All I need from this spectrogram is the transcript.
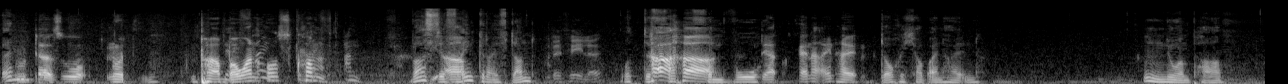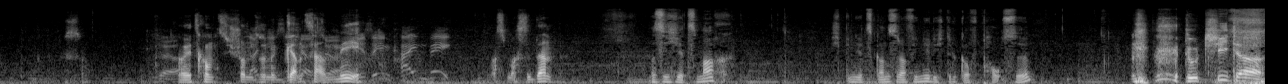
Gut, da so nur ein paar Bauern rauskommen. Was? Der Ja. Feind greift an? Befehle? What the Haha. fuck? Von wo? Der hat noch keine Einheiten. Doch, ich habe Einheiten. Hm, nur ein paar. Sir. Aber jetzt kommt schon Seid so eine sicher, ganze? Armee. Was machst du dann? Was ich jetzt mache, ich bin jetzt ganz raffiniert, ich drücke auf Pause. Du Cheater!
